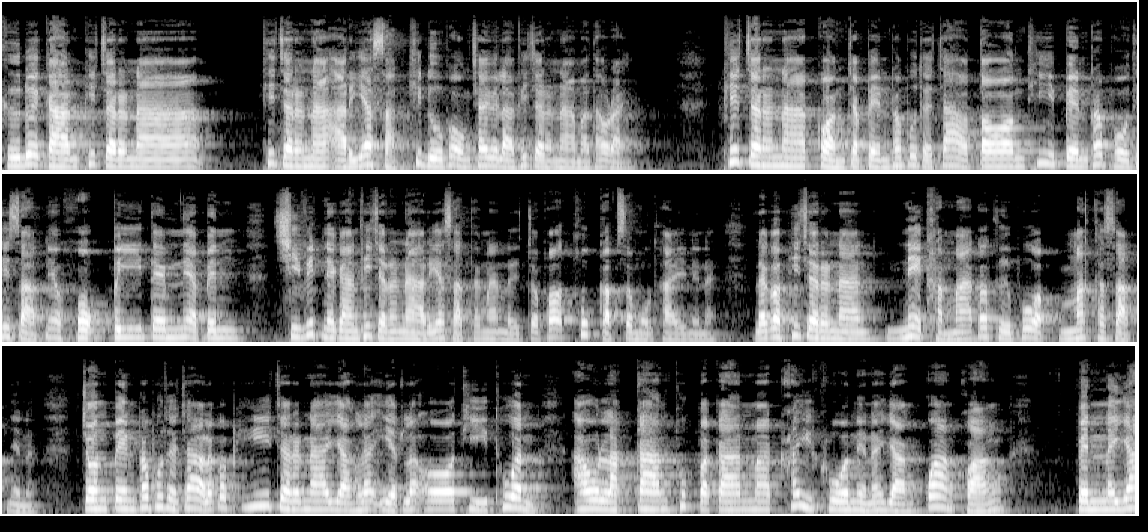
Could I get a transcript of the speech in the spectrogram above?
คือด้วยการพิจารณาพิจารณาอริยสัจคิดดูพระองค์ใช้เวลาพิจารณามาเท่าไหร่ พิจารณาก่อนจะเป็นพระพุทธเจ้าตอนที่เป็นพระโพธิสัตว์เนี่ยหกปีเต็มเนี่ยเป็นชีวิตในการพิจารณาอริยสัจทั้งนั้นเลยเฉพาะทุกข์กับสมุทัยเนี่ยนะแล้วก็พิจารณาเนคขมมะก็คือพวกมรรคสัจเนี่ยนะจนเป็นพระพุทธเจ้าแล้วก็พิจารณาอย่างละเอียดละออถี่ถ้วน เอาหลักการทุกประการมาใคร่ครวญเนี่ยนะอย่างกว้างขวางเป็นนัยยะ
